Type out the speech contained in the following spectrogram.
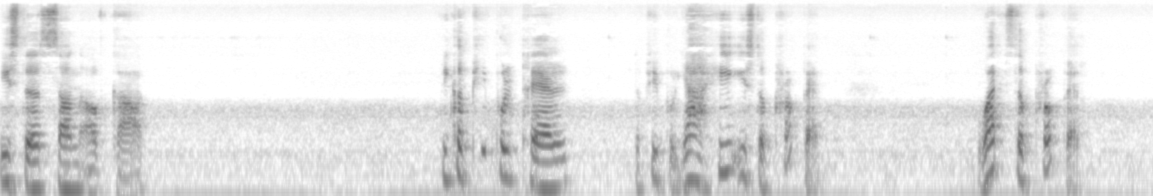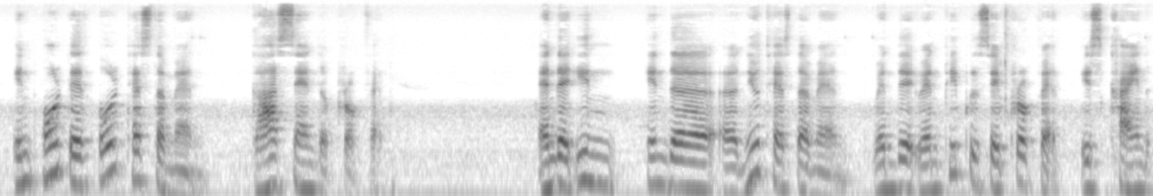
He's the Son of God. Because people tell the people, yeah, he is the prophet. What is the prophet? In Old, the Old Testament, God sent a prophet. And then in in the uh, New Testament, when they when people say prophet, it's kind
